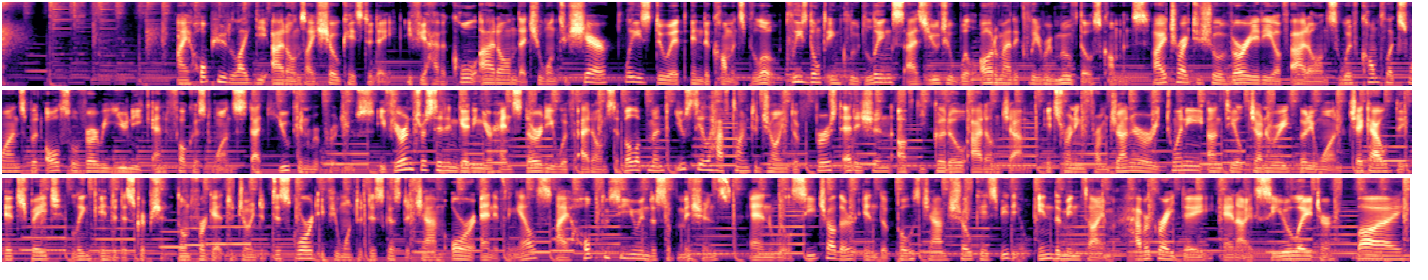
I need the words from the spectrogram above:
I hope you like the add-ons I showcased today. If you have a cool add-on that you want to share, please do it in the comments below. Please don't include links as YouTube will automatically remove those comments. I try to show a variety of add-ons with complex ones but also very unique and focused ones that you can reproduce. If you're interested in getting your hands dirty with add-ons development, you still have time to join the first edition of the Godot add-on jam. It's running from January 20 until January 31. Check out the itch page, link in the description. Don't forget to join the Discord if you want to discuss the jam or anything else, I hope to see you in the submissions and we'll see each other in the post-jam showcase video. In the meantime, have a great day and I see you later. Bye!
